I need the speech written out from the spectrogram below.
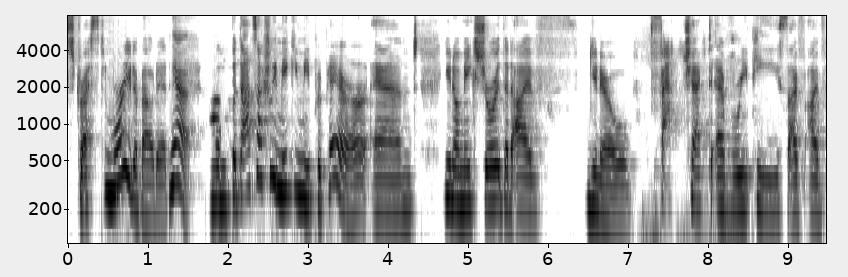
stressed and worried about it. Yeah. Um, but that's actually making me prepare and, you know, make sure that I've you know fact checked every piece. I've i've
